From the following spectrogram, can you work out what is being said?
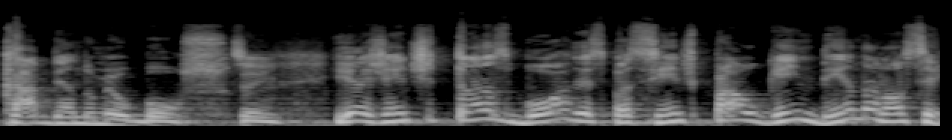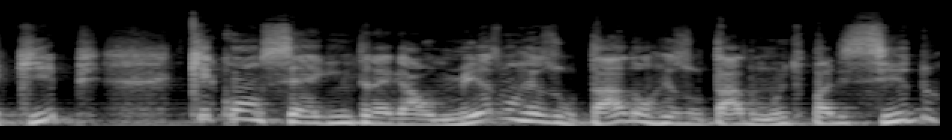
cabe dentro do meu bolso. Sim. E a gente transborda esse paciente para alguém dentro da nossa equipe que consegue entregar o mesmo resultado, um resultado muito parecido,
